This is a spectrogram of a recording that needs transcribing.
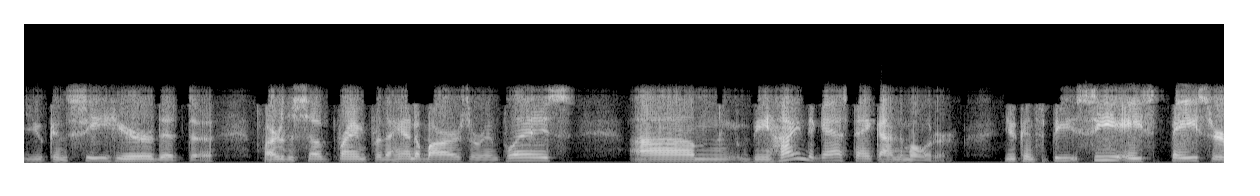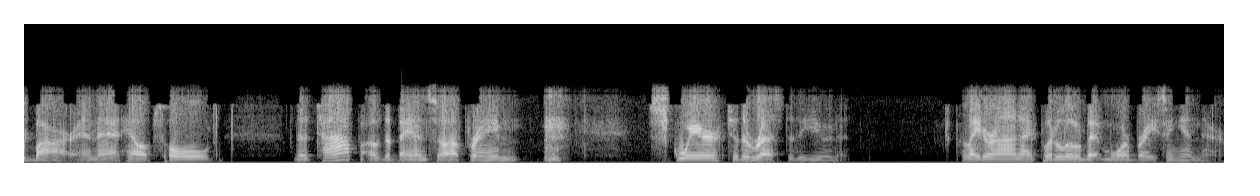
you can see here that uh, part of the subframe for the handlebars are in place. Um, behind the gas tank on the motor, you can see a spacer bar, and that helps hold the top of the bandsaw frame square to the rest of the unit. Later on, I put a little bit more bracing in there.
